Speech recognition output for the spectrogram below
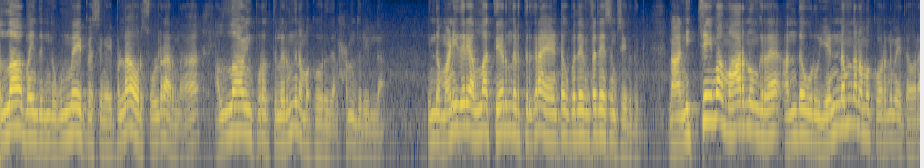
அல்லாஹ் பயந்துக்குங்க உண்மையை பேசுங்க. இப்படிலாம் அவர் சொல்கிறாருன்னா அல்லாவின் புறத்திலிருந்து நமக்கு வருது அலமதுல்லா இந்த மனிதரை எல்லாம் தேர்ந்தெடுத்திருக்கிறான் என்கிட்ட உபதே உபதேசம் செய்கிறதுக்கு நான் நிச்சயமாக மாறணுங்கிற அந்த ஒரு எண்ணம் தான் நமக்கு வரணுமே தவிர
